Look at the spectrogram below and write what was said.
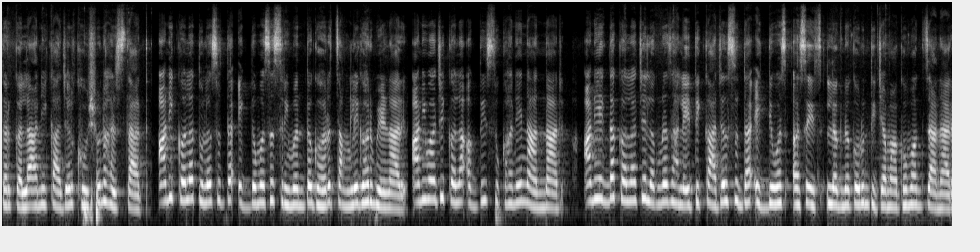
तर कला आणि काजल खुशून हसतात. आणि कला तुला सुद्धा एकदम असं श्रीमंत घर चांगले घर मिळणार. आणि माझी कला अगदी सुखाने नांदणार. आणि एकदा कलाचे लग्न झाले ती काजल सुद्धा एक दिवस असेच लग्न करून तिच्या मागोमाग जाणार.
